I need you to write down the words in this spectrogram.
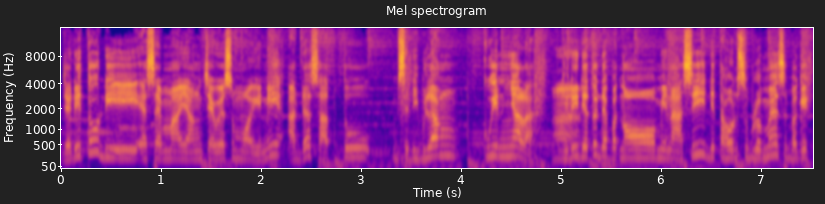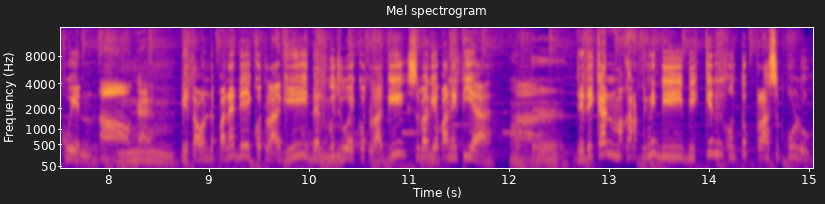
jadi tuh di SMA yang cewek semua ini ada satu bisa dibilang queen-nya lah. Ah. Jadi dia tuh dapat nominasi di tahun sebelumnya sebagai queen. Oh, oke. Hmm. Di tahun depannya dia ikut lagi dan gue juga ikut lagi sebagai panitia. Oke. Jadi kan makrab ini dibikin untuk kelas 10.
